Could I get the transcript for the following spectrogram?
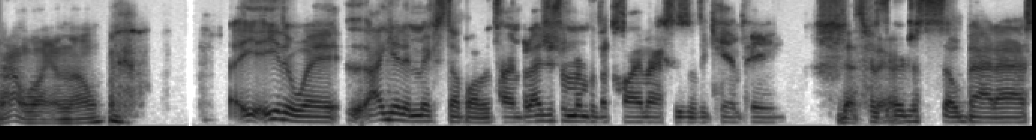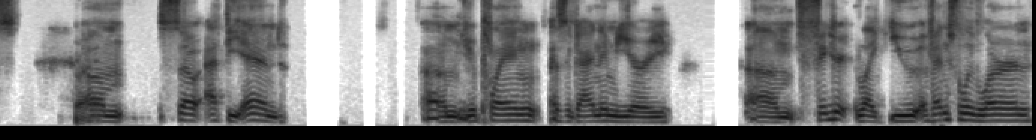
I don't fucking know. Either way, I get it mixed up all the time, but I just remember the climaxes of the campaign That's fair. they're just so badass. Right. Um, so at the end, um, you're playing as a guy named Yuri. Um, figure like you eventually learn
